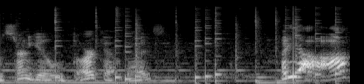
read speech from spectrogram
it's starting to get a little dark out, guys. Yeah.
